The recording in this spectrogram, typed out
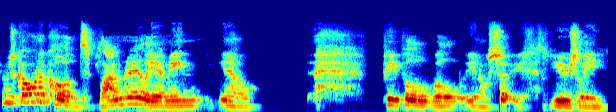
It was going according to plan, really. I mean, you know, people will, you know, so usually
